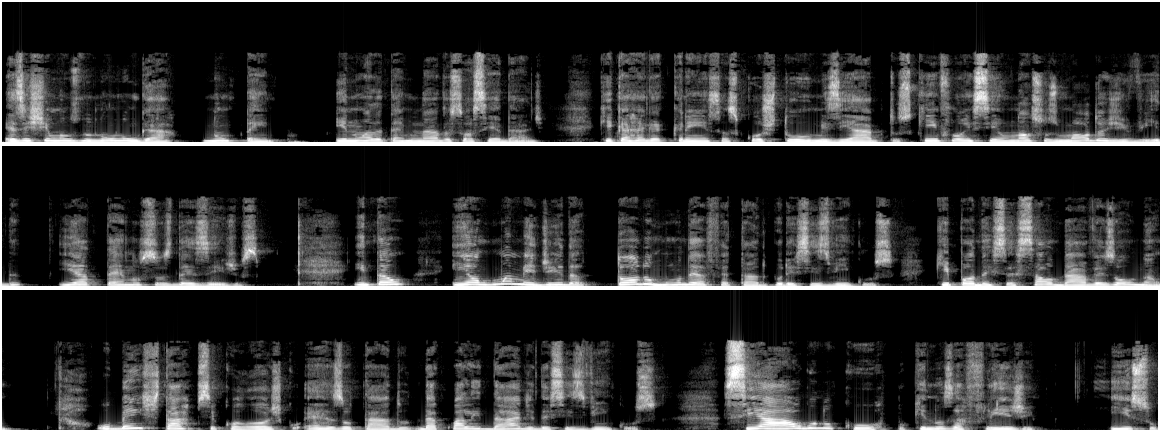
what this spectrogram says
Existimos num lugar, num tempo e numa determinada sociedade, que carrega crenças, costumes e hábitos que influenciam nossos modos de vida e até nossos desejos. Então, em alguma medida, todo mundo é afetado por esses vínculos, que podem ser saudáveis ou não. O bem-estar psicológico é resultado da qualidade desses vínculos. Se há algo no corpo que nos aflige, isso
